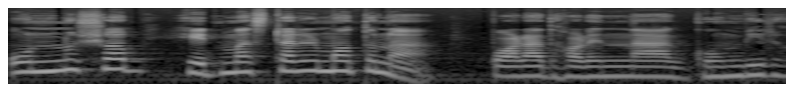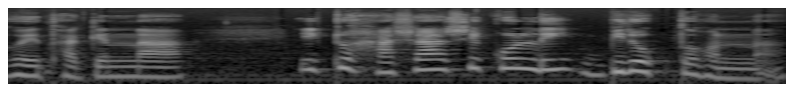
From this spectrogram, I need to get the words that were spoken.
অন্য সব হেডমাস্টারের মতো না, পড়া ধরেন না, গম্ভীর হয়ে থাকেন না, একটু হাসাহাসি করলেই বিরক্ত হন না।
